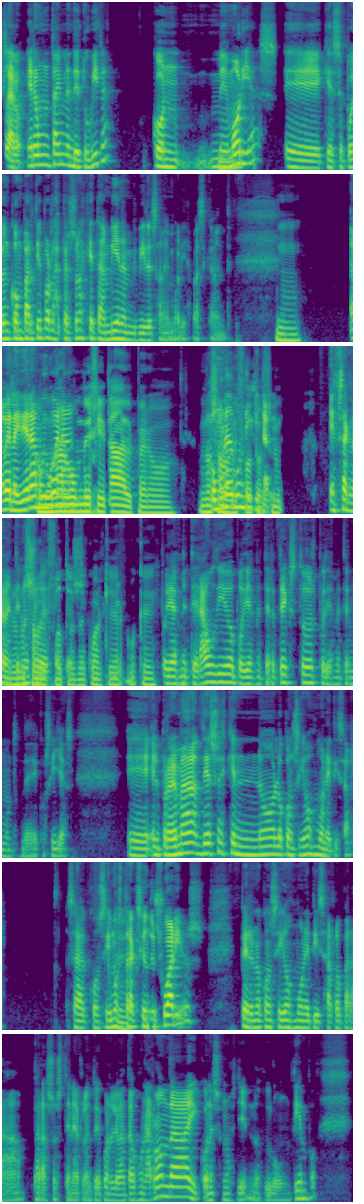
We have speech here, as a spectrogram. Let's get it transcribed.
Claro, era un timeline de tu vida con memorias eh, que se pueden compartir por las personas que también han vivido esa memoria, básicamente. A ver, la idea era muy buena. Un álbum digital, pero no como solo un álbum de fotos, digital. Exactamente, no, solo de fotos. De cualquier, Podías meter audio, podías meter textos, podías meter un montón de cosillas. Eh, el problema de eso es que no lo conseguimos monetizar. O sea, conseguimos tracción de usuarios, pero no conseguimos monetizarlo para, sostenerlo. Entonces, bueno, levantamos una ronda y con eso nos, duró un tiempo,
